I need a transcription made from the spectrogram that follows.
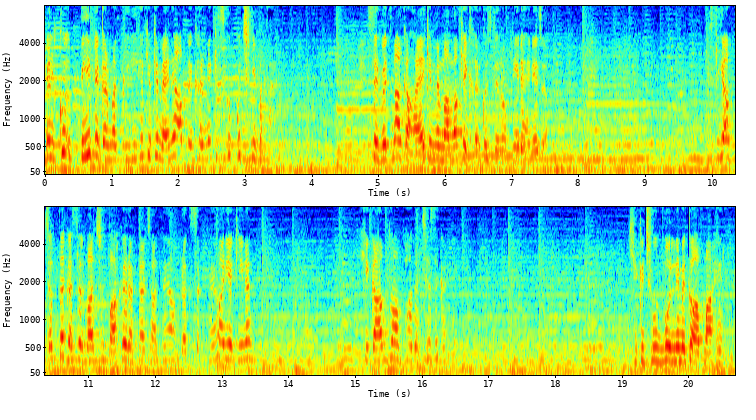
बिल्कुल भी फ़िक्र मत करिएगा, क्योंकि मैंने आपके घर में किसी को कुछ नहीं बताया। सिर्फ़ इतना कहा है कि मैं मामा के घर कुछ दिनों के लिए रहने जा इसलिए आप जब तक असल बात छुपा कर रखना चाहते हैं आप रख सकते हैं और यकीनन ये काम तो आप बहुत अच्छे से कर लेंगे। क्योंकि झूठ बोलने में तो आप माहिर हैं।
